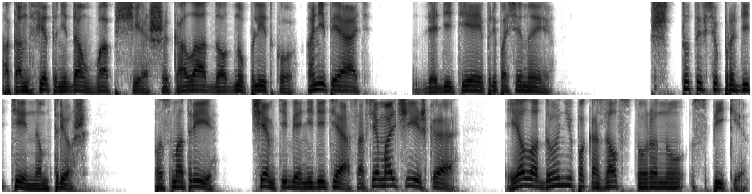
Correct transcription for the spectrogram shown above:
А конфеты не дам вообще, шоколаду одну плитку, а не пять. Для детей припасены. Что ты все про детей нам трешь? Посмотри, чем тебе не дитя, совсем мальчишка. Я ладонью показал в сторону спики.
